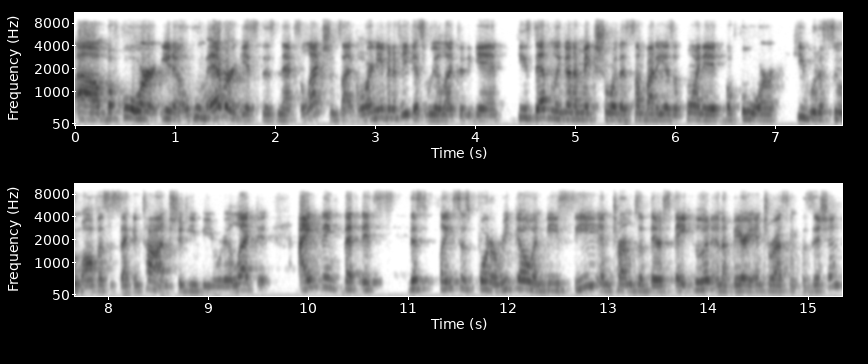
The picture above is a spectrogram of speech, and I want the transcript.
um, before you know whomever gets this next election cycle. And even if he gets reelected again he's definitely going to make sure that somebody is appointed before he would assume office a second time should he be reelected. I think that it's this places puerto rico and dc in terms of their statehood in a very interesting position.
